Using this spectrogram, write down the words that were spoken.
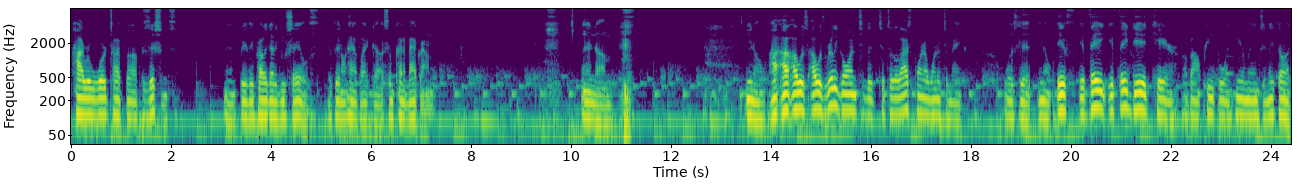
high reward type uh, positions. And they probably got to do sales if they don't have like uh, some kind of background. And um, you know, I, I, I was I was really going to the to, to the last point I wanted to make was that you know if if they if they did care about people and humans and they thought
